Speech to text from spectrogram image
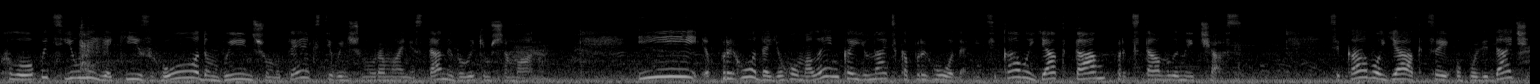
хлопець юний, який згодом в іншому тексті, в іншому романі стане великим шаманом. І пригода його маленька юнацька пригода. І цікаво, як там представлений час. Цікаво, як цей оповідач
